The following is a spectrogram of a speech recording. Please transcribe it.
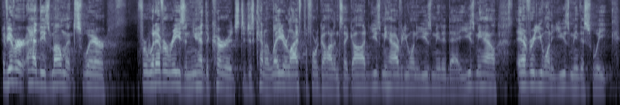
Have you ever had these moments where for whatever reason, you had the courage to just kind of lay your life before God and say, God, use me however you want to use me today. Use me however you want to use me this week.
